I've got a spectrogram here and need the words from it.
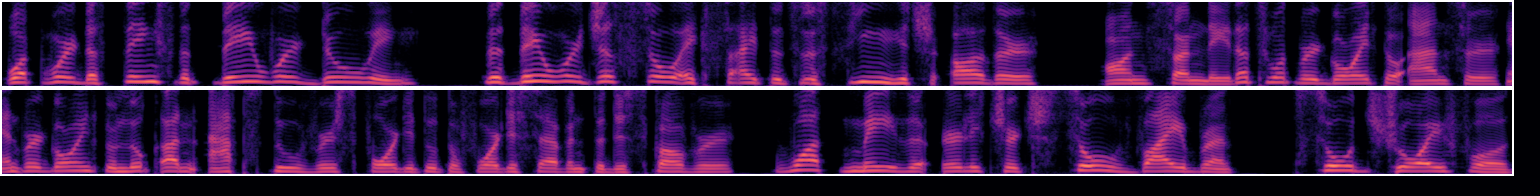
What were the things that they were doing that they were just so excited to see each other on Sunday? That's what we're going to answer. And we're going to look on Acts 2, verse 42 to 47 to discover what made the early church so vibrant, so joyful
